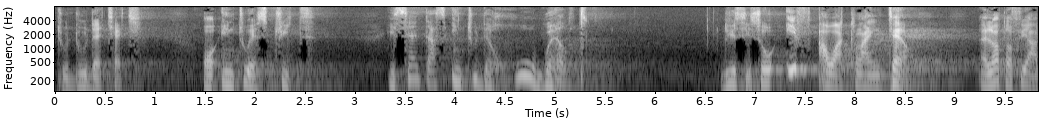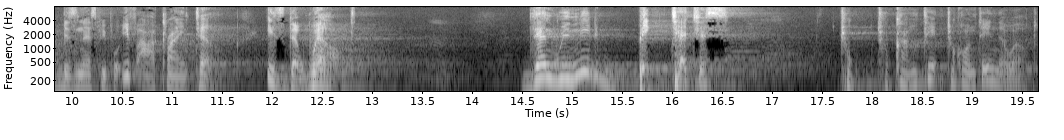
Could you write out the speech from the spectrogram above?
to do the church or into a street. He sent us into the whole world. Do you see? So if our clientele, a lot of you are business people, if our clientele is the world, then we need big churches to, to, contain, to contain the world.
